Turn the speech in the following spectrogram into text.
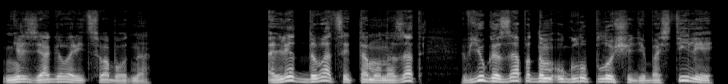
нельзя говорить свободно». Лет двадцать тому назад в юго-западном углу площади Бастилии,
